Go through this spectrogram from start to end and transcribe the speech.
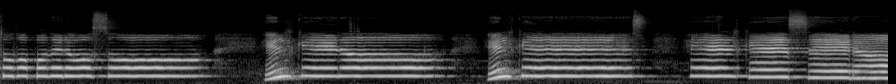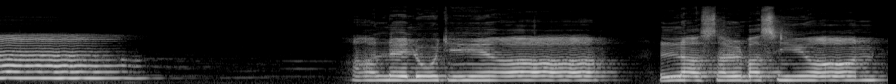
Todopoderoso, el que era, el que es, el que será. Aleluya. La salvación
